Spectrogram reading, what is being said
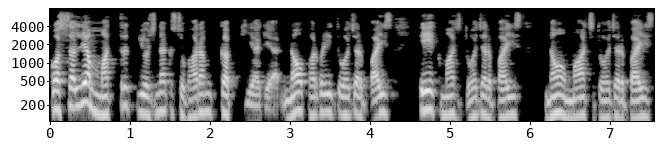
कौशल्या मातृत्व योजना का शुभारंभ कब किया गया? 9 फरवरी 2022 1 मार्च 2022 9 मार्च 2022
